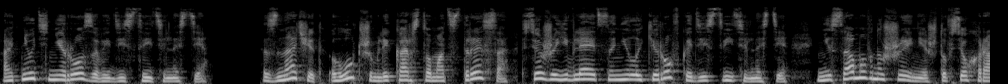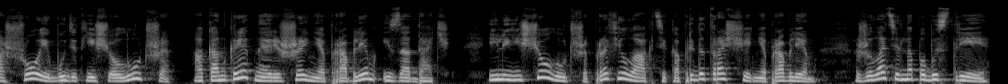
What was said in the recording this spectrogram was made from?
отнюдь не розовой действительности. Значит, лучшим лекарством от стресса все же является не лакировка действительности, не самовнушение, что все хорошо и будет еще лучше, а конкретное решение проблем и задач. Или еще лучше профилактика, предотвращение проблем, желательно побыстрее,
